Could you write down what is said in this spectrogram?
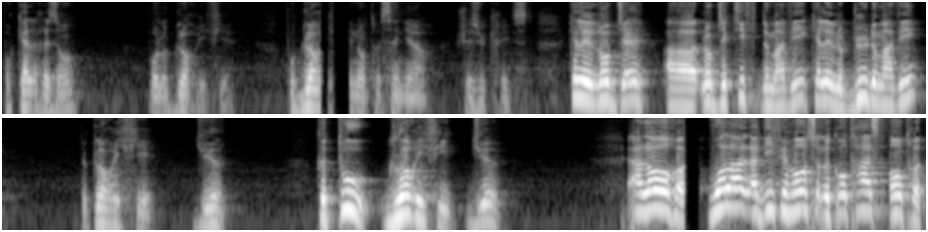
Pour quelle raison? Pour le glorifier, pour glorifier notre Seigneur Jésus-Christ. Quel est l'objet, euh, l'objectif de ma vie? Quel est le but de ma vie? De glorifier Dieu. Que tout glorifie Dieu. Alors, euh, voilà la différence, le contraste entre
